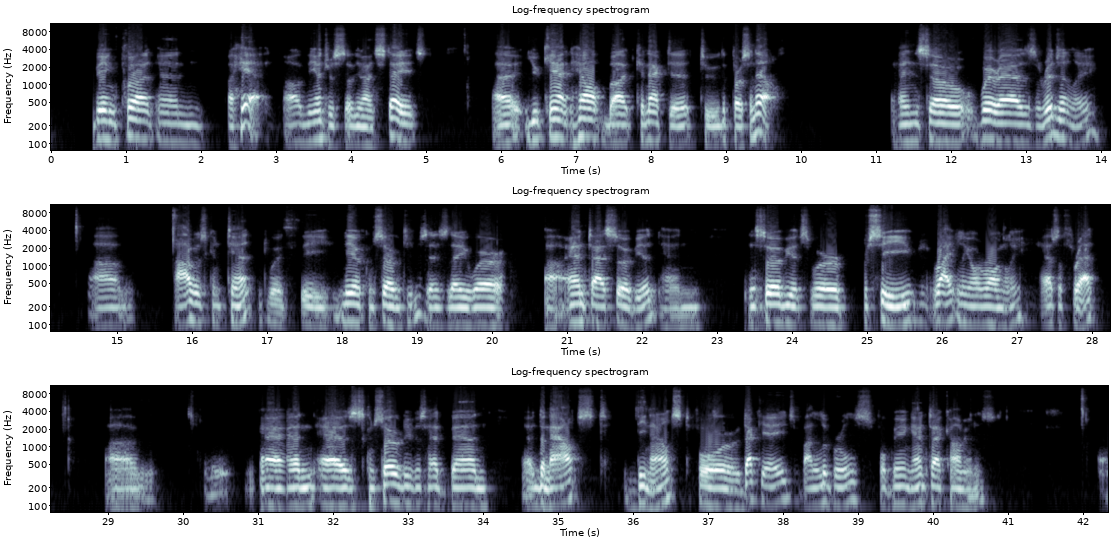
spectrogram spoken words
being put in ahead of the interests of the United States, uh, you can't help but connect it to the personnel. And so, whereas originally um, I was content with the neoconservatives as they were uh, anti-Soviet and the Soviets were perceived, rightly or wrongly, as a threat. Um, and as conservatives had been uh, denounced, denounced for decades by liberals for being anti-communist,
